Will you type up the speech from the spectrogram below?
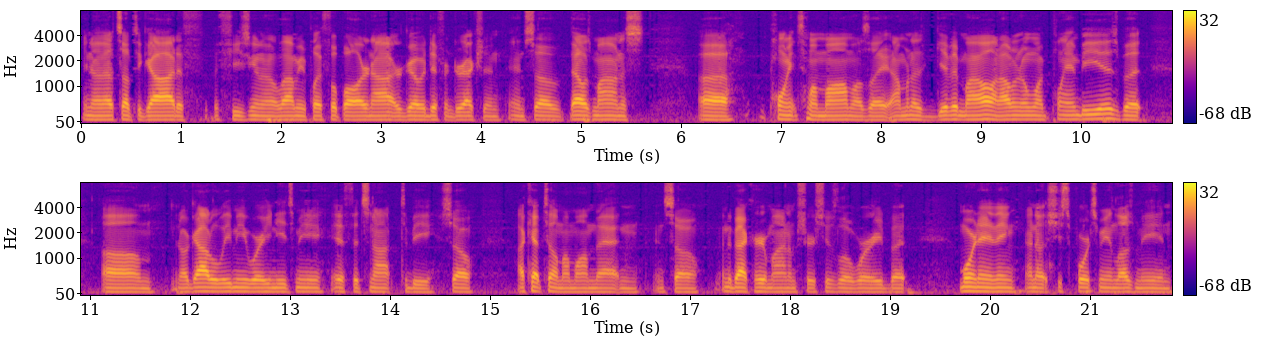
you know, that's up to God if, if He's going to allow me to play football or not or go a different direction. And so that was my honest uh, point to my mom. I was like, I'm going to give it my all, and I don't know what plan B is, but, um, you know, God will lead me where He needs me if it's not to be. So I kept telling my mom that. And, and so in the back of her mind, I'm sure she was a little worried, but more than anything, I know that she supports me and loves me. And,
